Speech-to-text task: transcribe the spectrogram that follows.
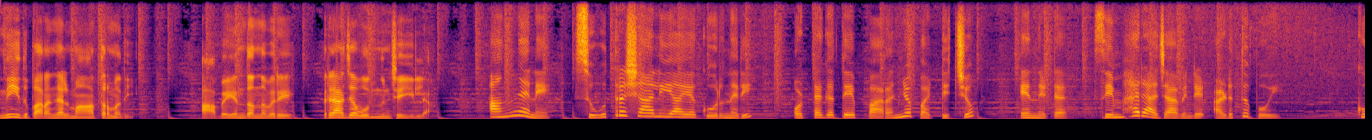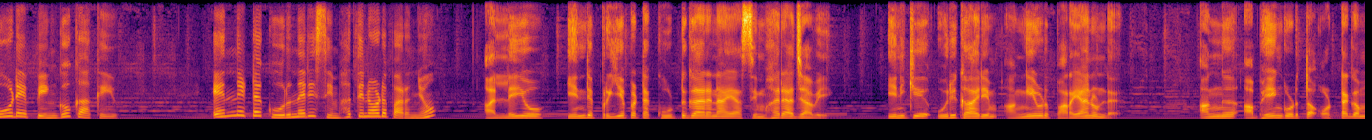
നീ ഇത് പറഞ്ഞാൽ മാത്രം മതി. അഭയം തന്നവരെ രാജാവ് ഒന്നും ചെയ്യില്ല. അങ്ങനെ സൂത്രശാലിയായ കുറുനരി ഒട്ടകത്തെ പറഞ്ഞു പറ്റിച്ചു എന്നിട്ട് സിംഹരാജാവിന്റെ അടുത്തുപോയി കൂടെ പിങ്കു കാക്കയും. എന്നിട്ട് കുറുനരി സിംഹത്തിനോട് പറഞ്ഞു അല്ലയോ എന്റെ പ്രിയപ്പെട്ട കൂട്ടുകാരനായ സിംഹരാജാവേ എനിക്ക് ഒരു കാര്യം അങ്ങയോട് പറയാനുണ്ട്. അങ്ങ് അഭയം കൊടുത്ത ഒട്ടകം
